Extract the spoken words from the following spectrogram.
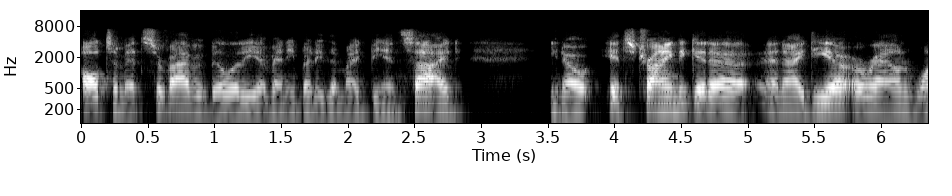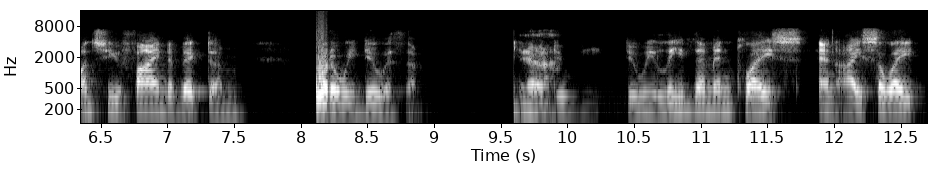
ultimate survivability of anybody that might be inside. You know, it's trying to get a an idea around once you find a victim, what do we do with them? You yeah. know, do we do we leave them in place and isolate?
